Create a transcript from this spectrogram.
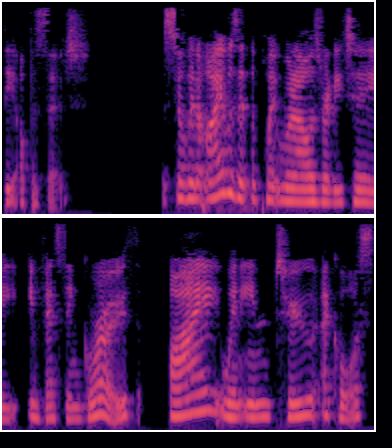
the opposite. So when I was at the point where I was ready to invest in growth, I went into a course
